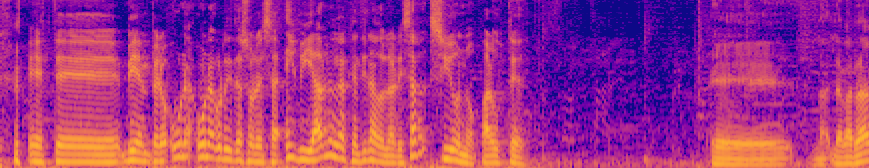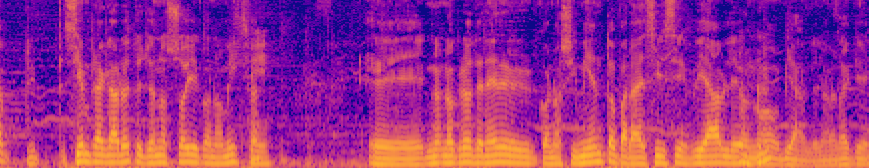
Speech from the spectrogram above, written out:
este, bien, pero una, una cortita sobre esa. ¿Es viable en la Argentina dolarizar, sí o no, para usted? Eh, la, la verdad, siempre aclaro esto, yo no soy economista. Sí. Eh, no, no creo tener el conocimiento para decir si es viable o no viable. La verdad que,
